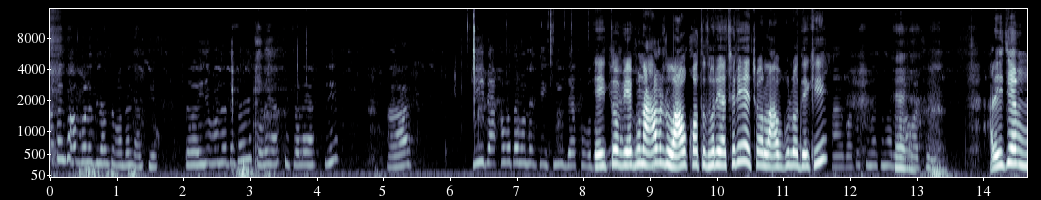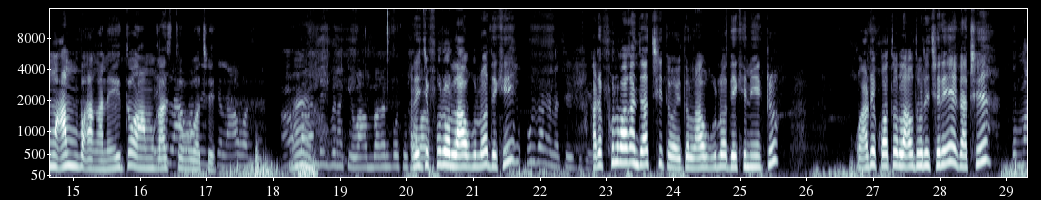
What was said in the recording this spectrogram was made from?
কোথায় সব বলে দিলাম তোমাদের কাছে। তো এই যে দেখো চলে যাচ্ছি চলে যাচ্ছি। আর কি দেখাবো তোমাদেরকে কি দেখাবো এই তো বেগুন আর লাউ কত ধরে আছে রে? চ লাউগুলো দেখি। হ্যাঁ হ্যাঁ। আর এই যে আম বাগান এই তো আম গাছ তবু আছে প্রচুর আর এই যে পুরো লাউগুলো দেখি। আরে ফুল বাগান যাচ্ছি তো এই তো লাউগুলো দেখে নি একটু। আরে কত লাউ ধরেছে রে গাছে। তো মা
